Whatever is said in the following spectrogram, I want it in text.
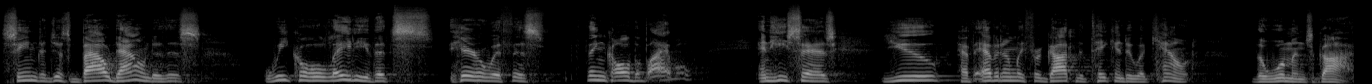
seem to just bow down to this weak old lady that's here with this thing called the Bible. And he says, You have evidently forgotten to take into account the woman's God.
